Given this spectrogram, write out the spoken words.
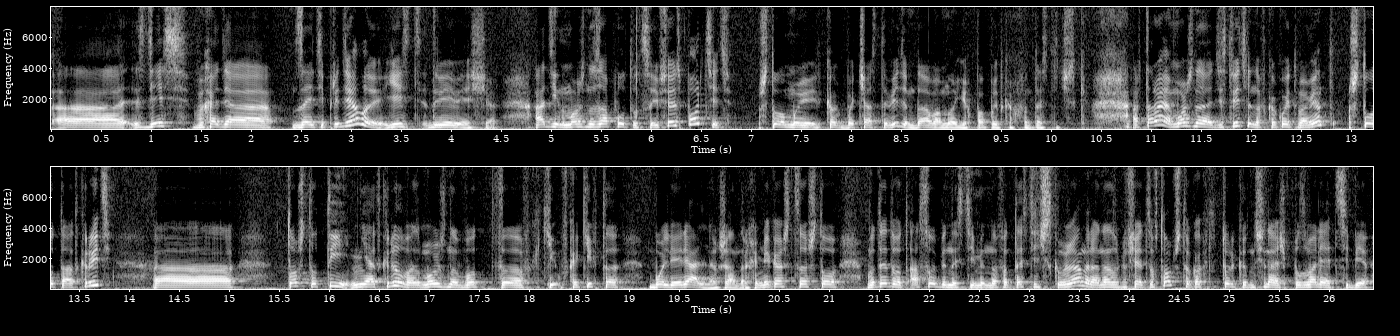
э, здесь, выходя за эти пределы, есть две вещи. Один, можно запутаться и все испортить, что мы как бы часто видим, да, во многих попытках фантастических. А вторая, можно действительно в какой-то момент что-то открыть, э, то, что ты не открыл, возможно, вот э, в, каких- в каких-то более реальных жанрах. И мне кажется, что вот эта вот особенность именно фантастического жанра, она заключается в том, что как ты только начинаешь позволять себе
